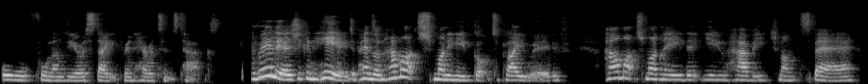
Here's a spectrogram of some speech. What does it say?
all fall under your estate for inheritance tax. Really, as you can hear, it depends on how much money you've got to play with, how much money that you have each month spare,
